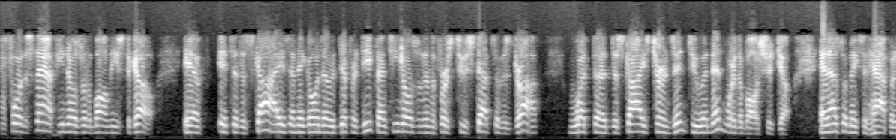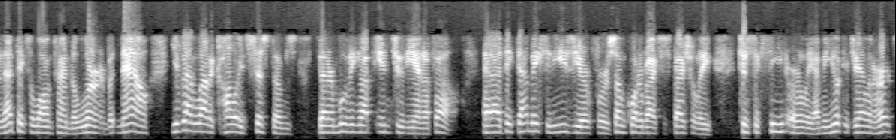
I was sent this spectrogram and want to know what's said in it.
Before the snap, he knows where the ball needs to go. If it's a disguise and they go into a different defense, he knows within the first two steps of his drop what the disguise turns into and then where the ball should go. And that's what makes it happen. And that takes a long time to learn. But now you've got a lot of college systems that are moving up into the NFL. And I think that makes it easier for some quarterbacks, especially, to succeed early. I mean, you look at Jalen Hurts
